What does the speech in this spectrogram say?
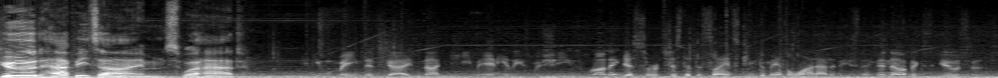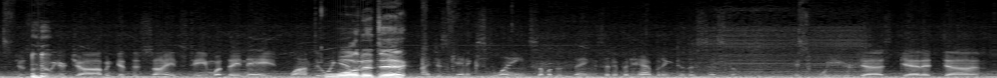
Good happy times were had. Can you maintenance guys not keep any of these machines running? Yes, sir. It's just that the science team demands a lot out of these things. Enough excuses. Just do your job and get the science team what they need. Well, I'm doing What a dick. I just can't explain some of the things that have been happening to the system. It's weird. Just get it done.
